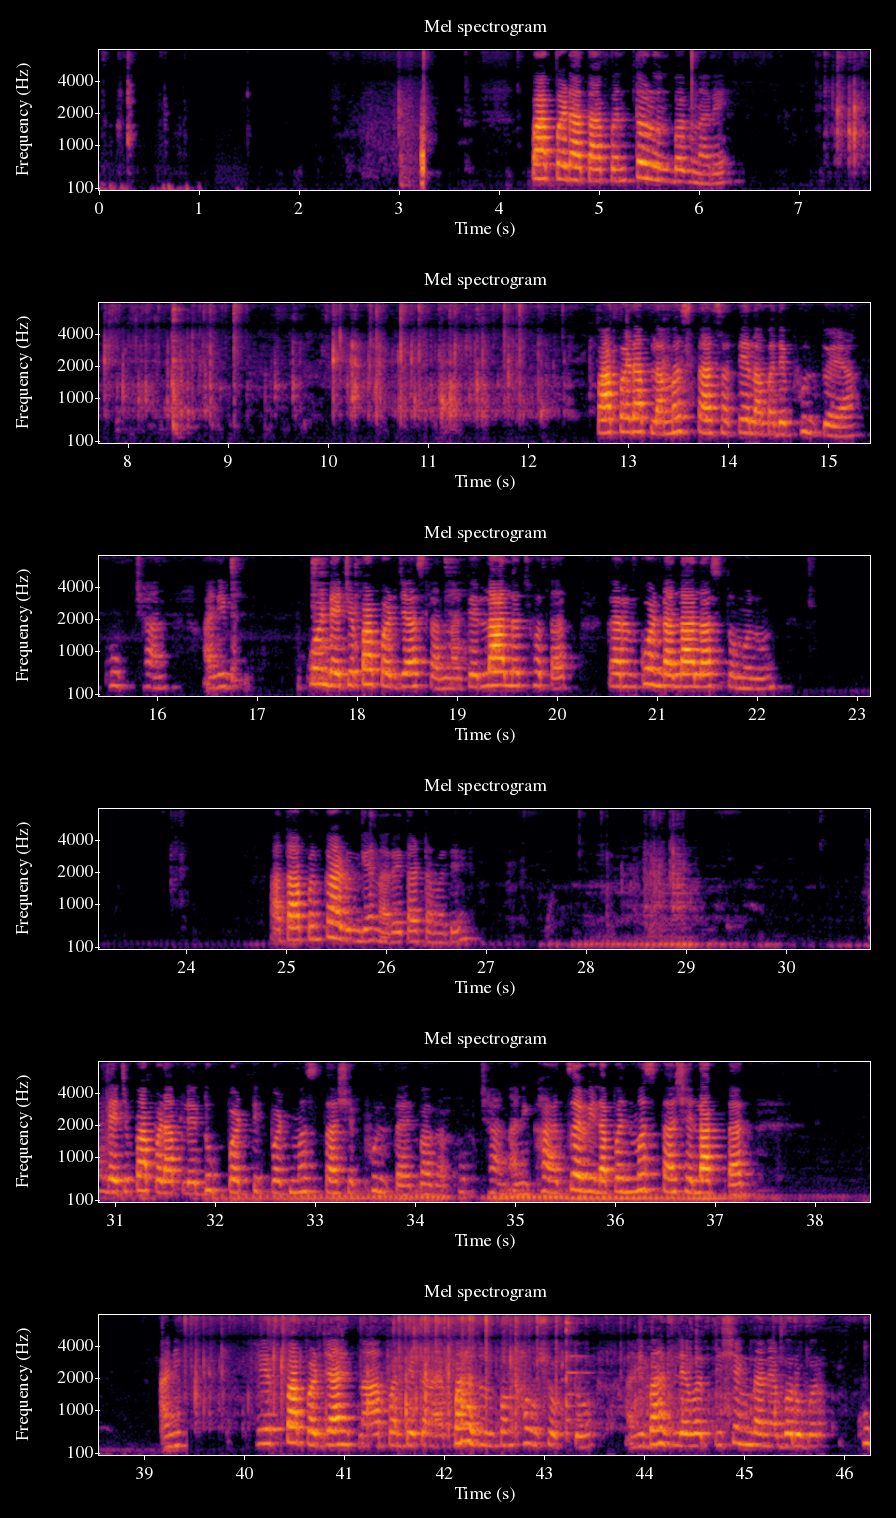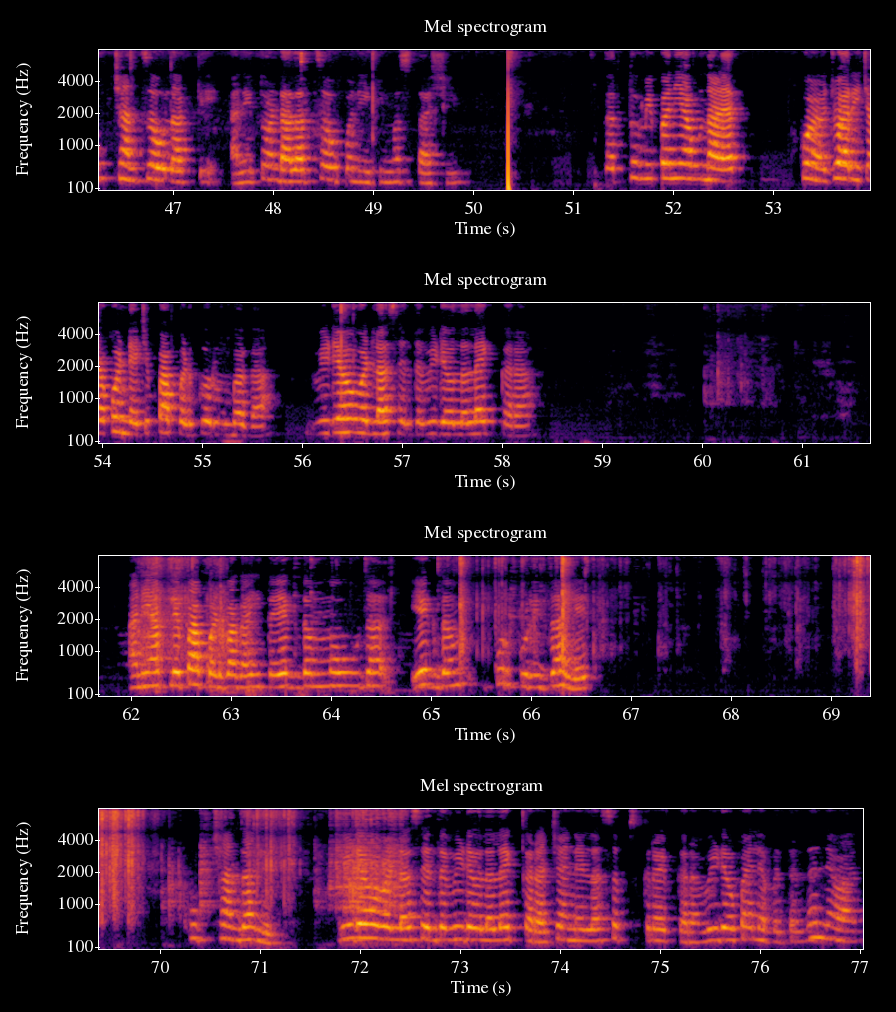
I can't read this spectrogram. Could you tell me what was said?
पापड आता आपण तळून बघणार आहे. पापड आपला मस्त असा तेलामध्ये फुलतोय. खूप छान. आणि कोंड्याचे पापड जे असतात ना ते लालच होतात. कारण कोंडा लाल असतो म्हणून. आता आपण काढून घेणार आहे ताटामध्ये. कोंड्याचे पापड आपले दुप्पट तिप्पट मस्त असे फुलत आहेत बघा. खूप छान. आणि खा चवीला पण मस्त असे लागतात. आणि हेच पापड जे आहेत ना आपण ते का भाजून पण खाऊ शकतो. आणि भाजल्यावरती शेंगदाण्याबरोबर खूप छान चव लागते आणि तोंडाला चव पण येते मस्त अशी. तर तुम्ही पण या उन्हाळ्यात को ज्वारीच्या कोंड्याचे पापड करून बघा. व्हिडिओ आवडला असेल तर व्हिडिओला लाईक करा. आणि आपले पापड बघा इथं एकदम मऊ झा एकदम कुरकुरीत झालेत. खूप छान झाले. व्हिडिओ आवडला असेल तर व्हिडिओला लाईक करा चॅनेलला सबस्क्राईब करा. व्हिडिओ पाहिल्याबद्दल धन्यवाद.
